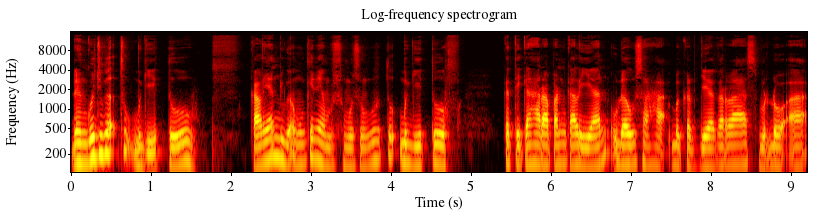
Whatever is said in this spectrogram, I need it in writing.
Dan gue juga tuh begitu. Kalian juga mungkin yang bersungguh-sungguh tuh begitu. Ketika harapan kalian udah usaha bekerja keras berdoa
